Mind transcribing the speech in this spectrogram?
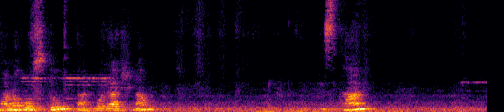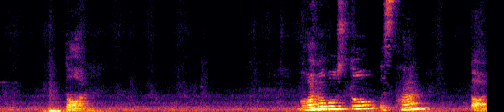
ঘন বস্তু, তারপরে আসলাম স্থান তল। ঘনবস্তু স্থান তল।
